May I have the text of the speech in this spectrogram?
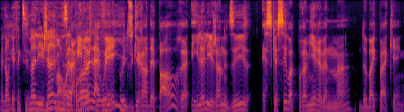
Mais donc, effectivement, les gens nous on arrive là la veille du grand départ et là, les gens nous disent est-ce que c'est votre premier événement de bikepacking?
